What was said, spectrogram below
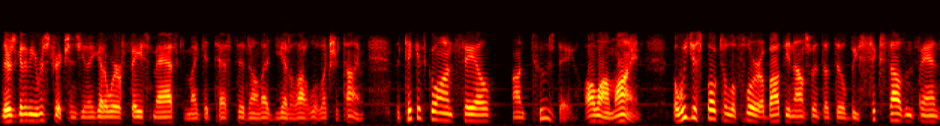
there's going to be restrictions. You know, you got to wear a face mask. You might get tested and all that. You got a lot, a little extra time. The tickets go on sale on Tuesday, all online. But we just spoke to Lafleur about the announcement that there'll be 6,000 fans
